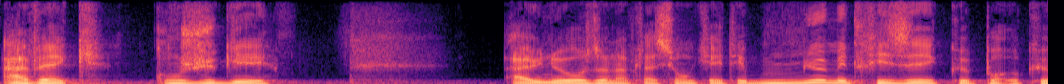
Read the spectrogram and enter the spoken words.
avec, conjugué à une hausse de l'inflation qui a été mieux maîtrisée que, po- que,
